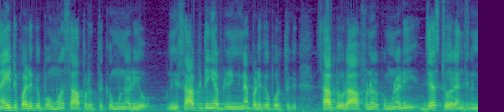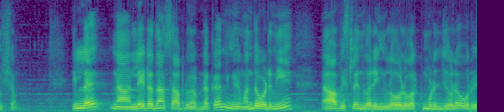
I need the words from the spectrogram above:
நைட்டு படுக்க போகும்போது சாப்பிட்றதுக்கு முன்னாடியோ நீங்கள் சாப்பிட்டுட்டீங்க அப்படின்னீங்கன்னா படுக்க போகிறதுக்கு சாப்பிட்டு ஒரு ஆஃப் அன் ஹவருக்கு முன்னாடி ஜஸ்ட் ஒரு அஞ்சு நிமிஷம். இல்லை நான் லேட்டாக தான் சாப்பிடுவேன் அப்படின்னாக்கா நீங்கள் வந்த உடனே ஆஃபீஸ்லேருந்து வரீங்களோ இல்லை ஒர்க் முடிஞ்சோல ஒரு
